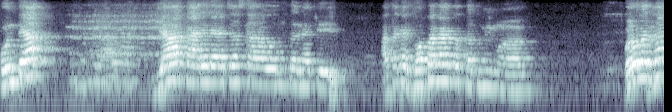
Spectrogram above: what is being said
कोणत्या? या कार्यालयाच्या स्तरावरून करण्यात येईल. आता काय झोपा काढतात का तुम्ही मग? बरोबर ना?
